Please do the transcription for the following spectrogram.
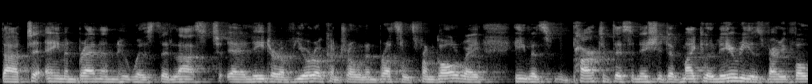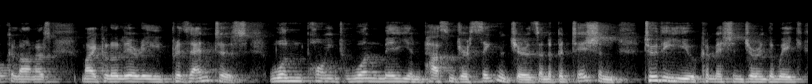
that Eamonn Brennan, who was the last uh, leader of Eurocontrol in Brussels from Galway, he was part of this initiative. Michael O'Leary is very vocal on it. Michael O'Leary presented 1.1 million passenger signatures in a petition to the EU Commission during the week.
